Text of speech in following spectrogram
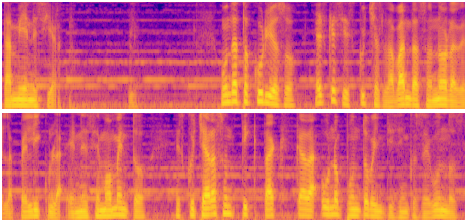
también es cierto. Un dato curioso es que si escuchas la banda sonora de la película en ese momento, escucharás un tic-tac cada 1.25 segundos.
